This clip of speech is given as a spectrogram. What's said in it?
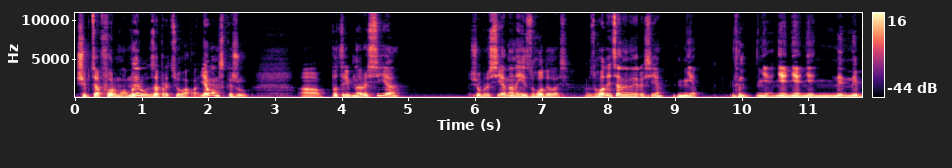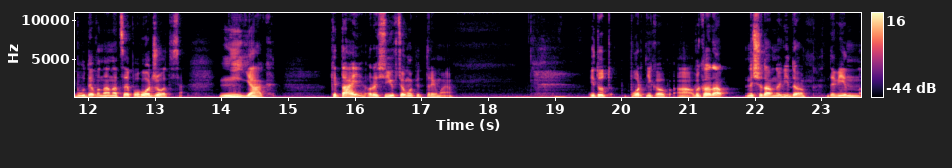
щоб ця формула миру запрацювала? Я вам скажу, а, потрібна Росія, щоб Росія на неї згодилась. Згодиться на неї Росія? Ні. Ні, ні, ні, ні, не, буде вона на це погоджуватися. Ніяк. Китай Росію в цьому підтримує. І тут Портніков а, викладав нещодавно відео, де він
